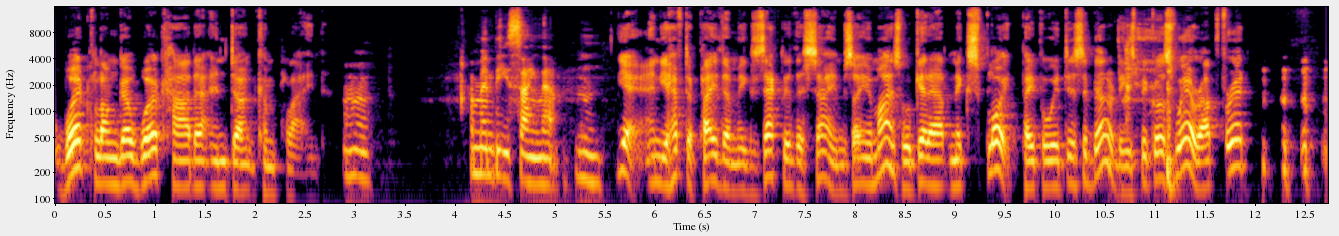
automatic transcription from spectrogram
work longer, work harder, and don't complain. Mm. I remember you saying that. Mm. Yeah, and you have to pay them exactly the same. So you might as well get out and exploit people with disabilities because we're up for it.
